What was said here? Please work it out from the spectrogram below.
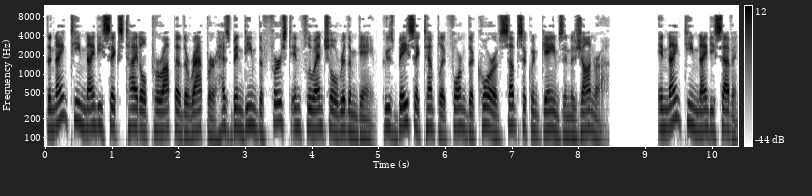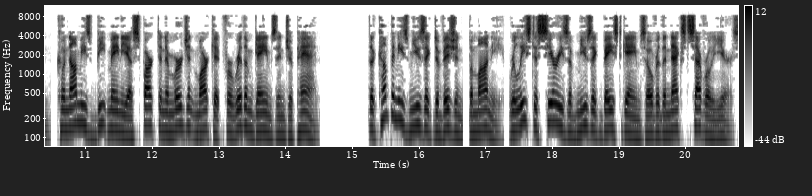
The 1996 title Parappa the Rapper has been deemed the first influential rhythm game, whose basic template formed the core of subsequent games in the genre. In 1997, Konami's Beatmania sparked an emergent market for rhythm games in Japan. The company's music division, Bemani, released a series of music-based games over the next several years.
